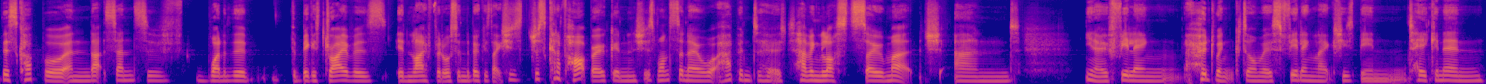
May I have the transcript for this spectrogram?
this couple, and that sense of one of the the biggest drivers in life, but also in the book is like she's just kind of heartbroken, and she just wants to know what happened to her, having lost so much, and you know, feeling hoodwinked almost, feeling like she's been taken in,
